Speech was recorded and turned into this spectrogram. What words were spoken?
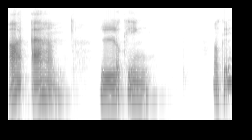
i am looking okay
